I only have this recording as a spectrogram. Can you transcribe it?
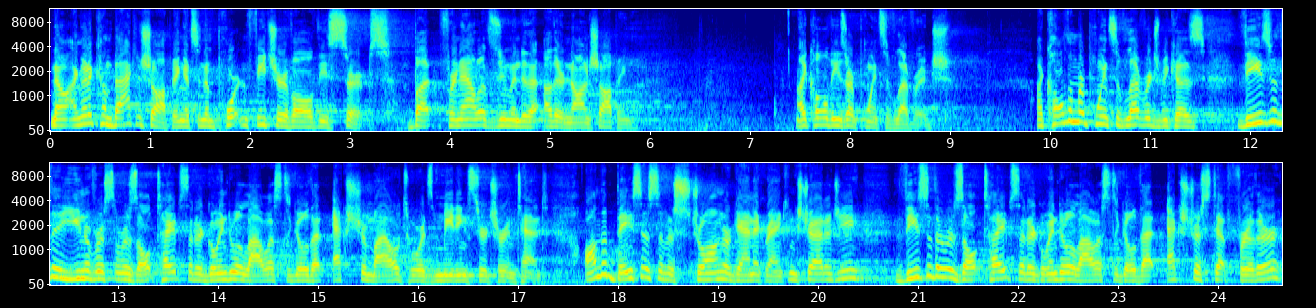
Now, I'm going to come back to shopping. It's an important feature of all of these SERPs. But for now, let's zoom into that other non-shopping. I call these our points of leverage. I call them our points of leverage because these are the universal result types that are going to allow us to go that extra mile towards meeting searcher intent. On the basis of a strong organic ranking strategy, these are the result types that are going to allow us to go that extra step further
